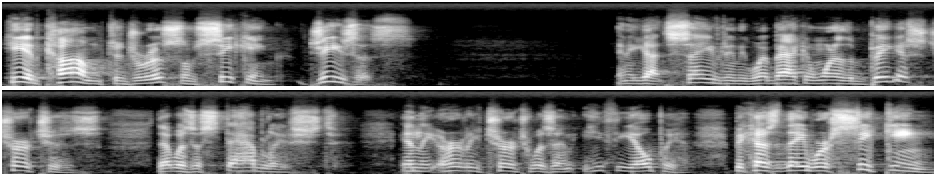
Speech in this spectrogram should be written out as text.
He had come to Jerusalem seeking Jesus. And he got saved and he went back in one of the biggest churches that was established in the early church was in Ethiopia because they were seeking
